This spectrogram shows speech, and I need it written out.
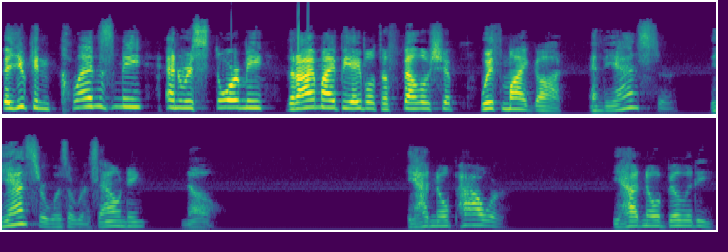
that you can cleanse me and restore me that I might be able to fellowship with my God? And the answer, the answer was a resounding no. He had no power. He had no ability.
